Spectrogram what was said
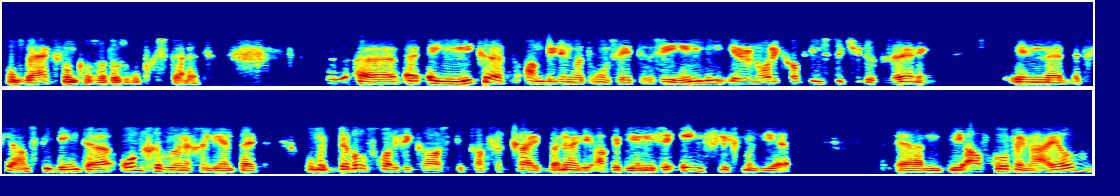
ons werkswinkels wat ons opgestel het. Uh, 'n unieke aanbieding wat ons het is die Henley Aeronautical Institute of Learning. En uh, dit gee aan studente 'n ongewone geleentheid om 'n dubbelkwalifikasie te kan verkry binne die akademiese en vliegmilieu. Ehm um, die afkorting HAIL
